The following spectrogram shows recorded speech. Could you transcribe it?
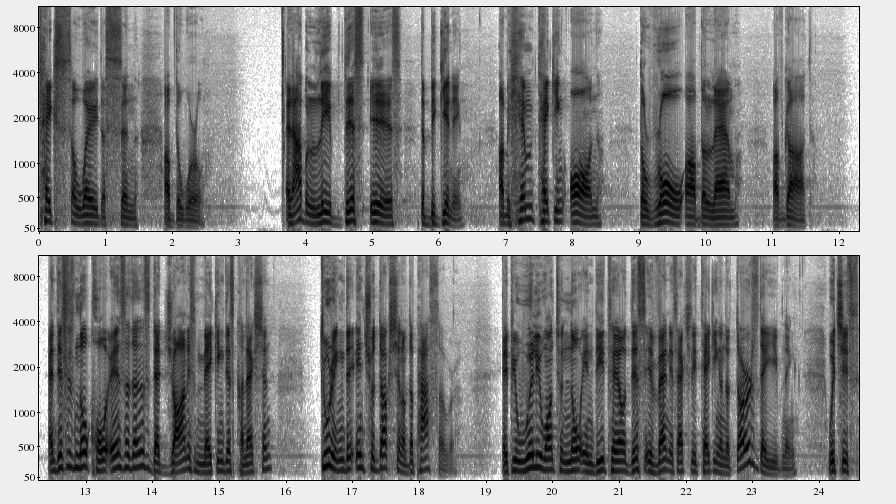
takes away the sin of the world. And I believe this is the beginning of him taking on the role of the Lamb of God. And this is no coincidence that John is making this connection during the introduction of the Passover. If you really want to know in detail, this event is actually taking on the Thursday evening, which is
